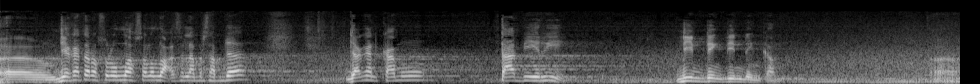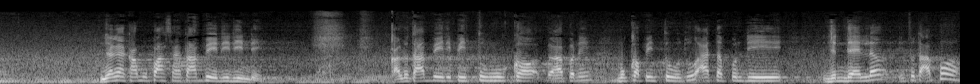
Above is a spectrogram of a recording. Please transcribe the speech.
Uh, dia kata Rasulullah sallallahu alaihi wasallam bersabda jangan kamu tabiri dinding-dinding kamu. Uh, jangan kamu pasang tabir di dinding. Kalau tabir di pintu muka apa ni muka pintu tu ataupun di jendela itu tak apa.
